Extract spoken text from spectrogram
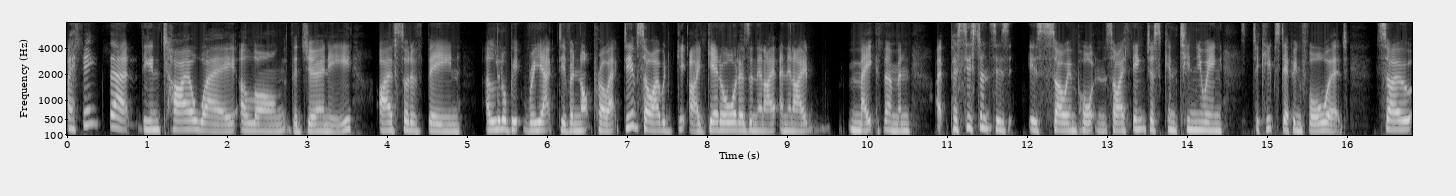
I think that the entire way along the journey, I've sort of been a little bit reactive and not proactive. So I would get, I get orders and then I and then I make them, and persistence is is so important. So I think just continuing to keep stepping forward. So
